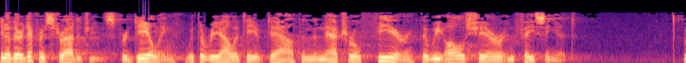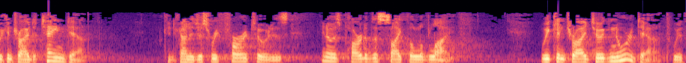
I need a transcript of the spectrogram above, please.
You know, there are different strategies for dealing with the reality of death and the natural fear that we all share in facing it. We can try to tame death. Can kind of just refer to it as, you know, as part of the cycle of life. We can try to ignore death with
